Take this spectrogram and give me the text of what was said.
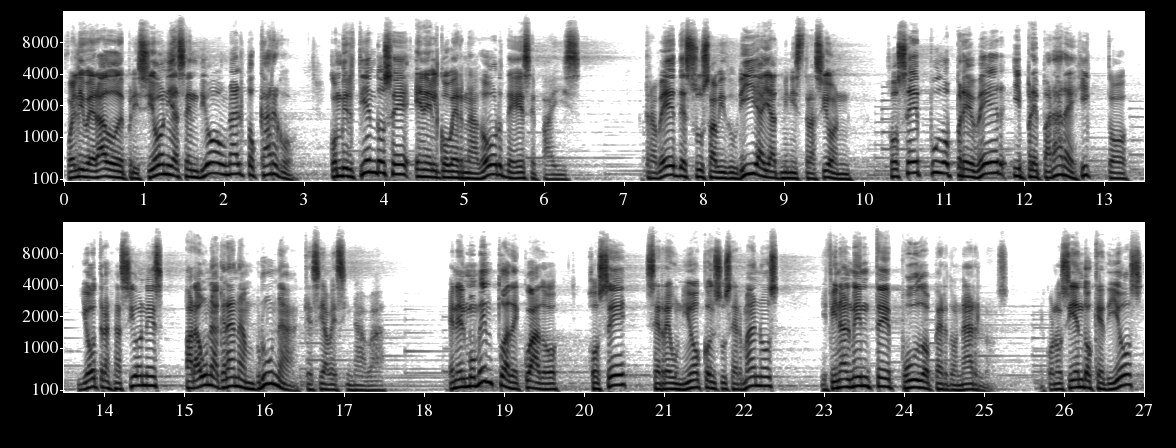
Fue liberado de prisión y ascendió a un alto cargo, convirtiéndose en el gobernador de ese país. A través de su sabiduría y administración, José pudo prever y preparar a Egipto y otras naciones para una gran hambruna que se avecinaba. En el momento adecuado, José se reunió con sus hermanos y finalmente pudo perdonarlos, reconociendo que Dios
